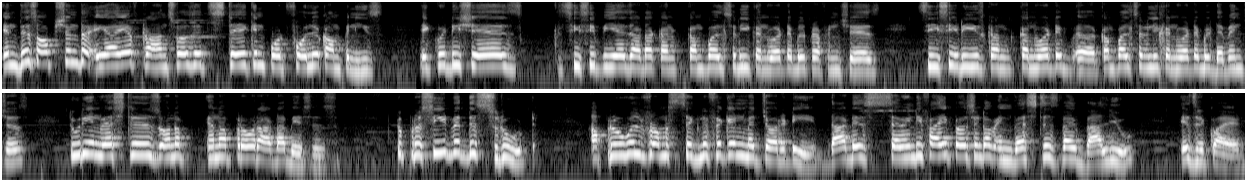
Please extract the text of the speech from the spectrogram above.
In this option, the AIF transfers its stake in portfolio companies, equity shares, CCPS that are compulsory convertible preference shares, CCDs, con- uh, compulsorily convertible debentures to the investors on a, on a pro rata basis. To proceed with this route, approval from a significant majority, that is 75% of investors by value, is required.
